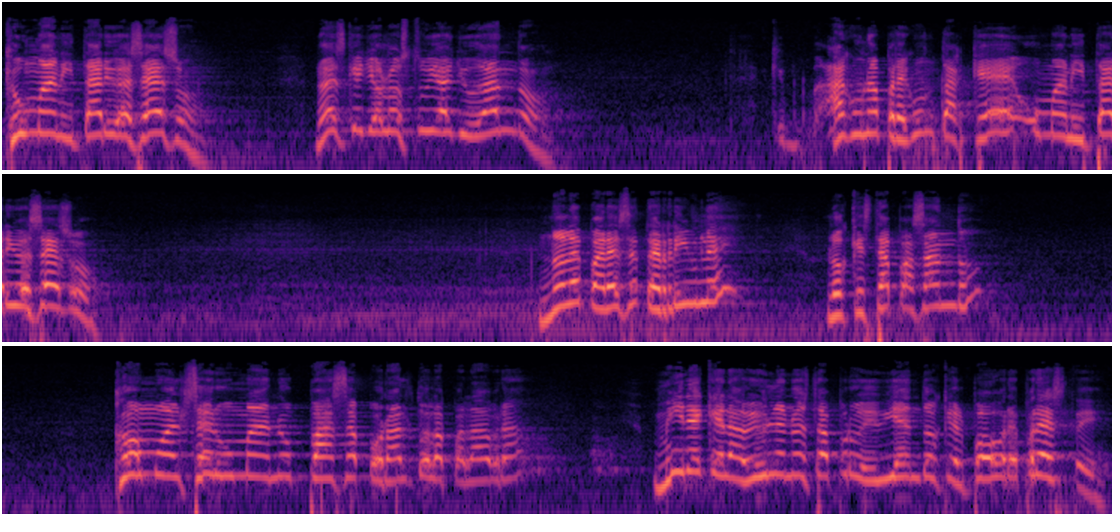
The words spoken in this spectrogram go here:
¿Qué humanitario es eso? No es que yo lo estoy ayudando. Hago una pregunta, ¿qué humanitario es eso? ¿No le parece terrible lo que está pasando? ¿Cómo el ser humano pasa por alto la palabra? Mire que la Biblia no está prohibiendo que el pobre preste,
